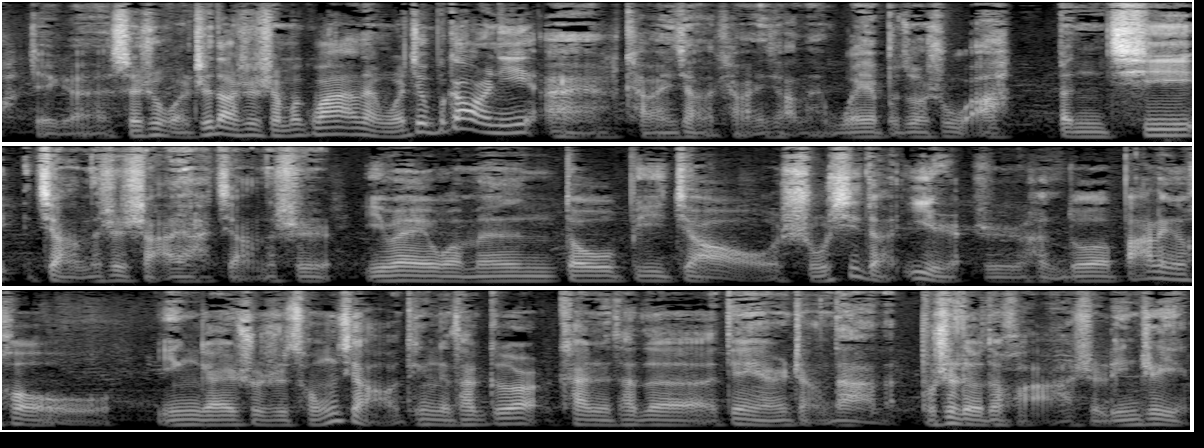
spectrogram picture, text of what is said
啊？这个虽说我知道是什么瓜，但我就不告诉你。哎，开玩笑的，开玩笑的，我也不作数啊。本期讲的是啥呀？讲的是一位我们都比较熟悉的艺人，是很多八零后。应该说是从小听着他歌，看着他的电影长大的，不是刘德华，是林志颖。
